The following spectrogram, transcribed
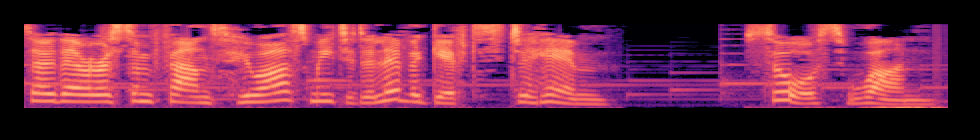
So there are some fans who ask me to deliver gifts to him. Source 1.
